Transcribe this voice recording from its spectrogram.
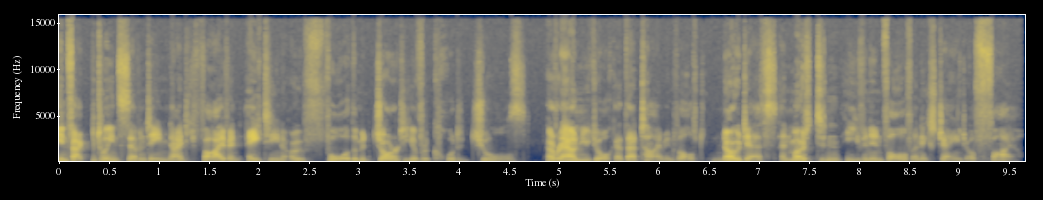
In fact, between 1795 and 1804, the majority of recorded duels around New York at that time involved no deaths, and most didn't even involve an exchange of fire.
